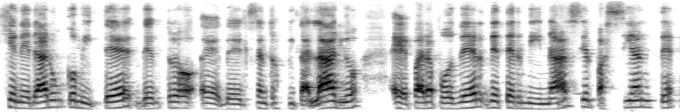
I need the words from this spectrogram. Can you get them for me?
generar un comité dentro eh, del centro hospitalario eh, para poder determinar si el paciente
